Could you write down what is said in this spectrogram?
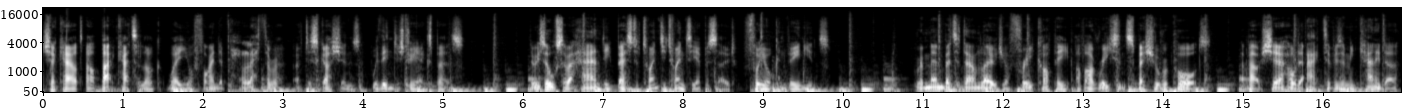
check out our back catalogue where you'll find a plethora of discussions with industry experts. There is also a handy Best of 2020 episode for your convenience. Remember to download your free copy of our recent special report about shareholder activism in Canada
